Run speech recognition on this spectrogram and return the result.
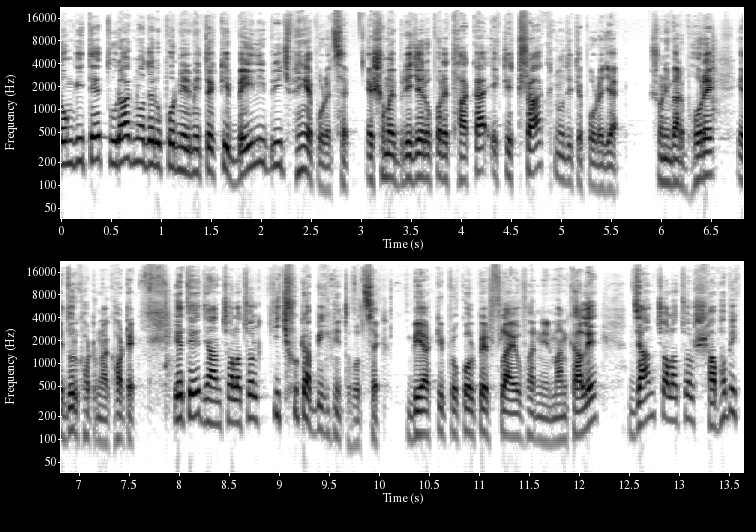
টঙ্গীতে তুরাগ নদের উপর নির্মিত একটি বেইলি ব্রিজ ভেঙে পড়েছে। এ সময় ব্রিজের উপরে থাকা একটি ট্রাক নদীতে পড়ে যায়। শনিবার ভোরে এ দুর্ঘটনা ঘটে। এতে যান চলাচল কিছুটা বিঘ্নিত হচ্ছে। বিআরটি প্রকল্পের ফ্লাইওভার নির্মাণকালে যান চলাচল স্বাভাবিক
